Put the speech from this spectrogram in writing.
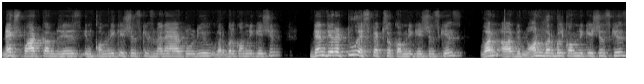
next part comes is in communication skills when I have told you verbal communication. Then there are two aspects of communication skills. One are the non-verbal communication skills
